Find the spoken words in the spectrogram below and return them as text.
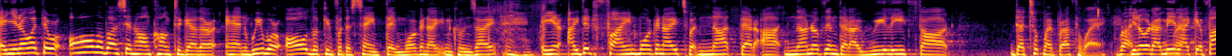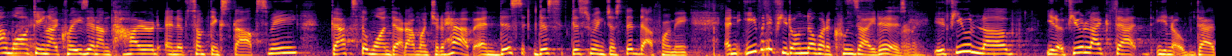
And you know what? There were all of us in Hong Kong together and we were all looking for the same thing, morganite and kunzite. And, you know, I did find morganites, but not that, uh, none of them that I really thought that took my breath away. Right, You know what I mean? right, Like if I'm right. walking like crazy and I'm tired, and if something stops me, that's the one that I want you to have. And this this this ring just did that for me. And even if you don't know what a kunzite is, Really? if you love, you know, if you like that, you know, that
